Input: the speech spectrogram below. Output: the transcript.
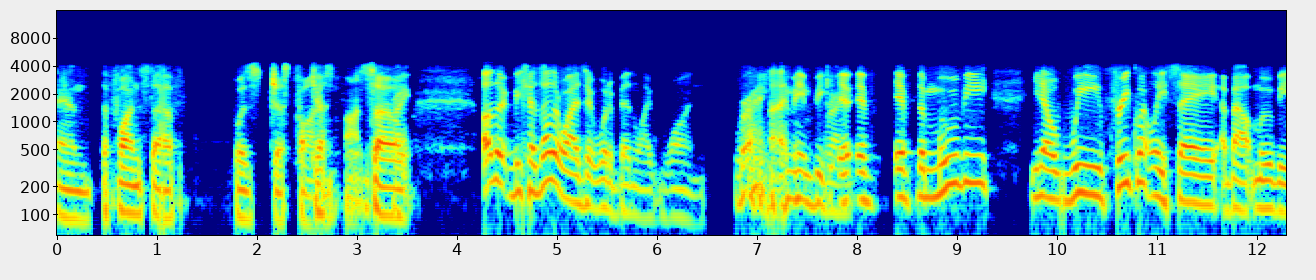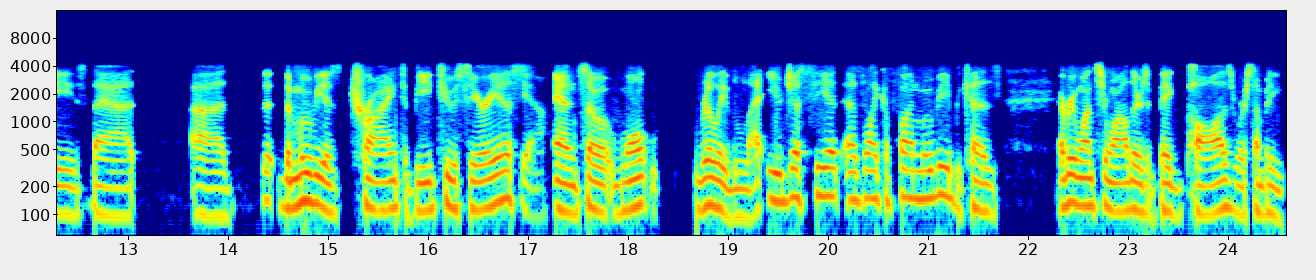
and the fun stuff was just fun. Just fun. So Right. other because otherwise it would have been like one. Right. I mean, bec- Right. if if the movie, you know, we frequently say about movies that uh, the, the movie is trying to be too serious, Yeah. and so it won't really let you just see it as like a fun movie because every once in a while there's a big pause where somebody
